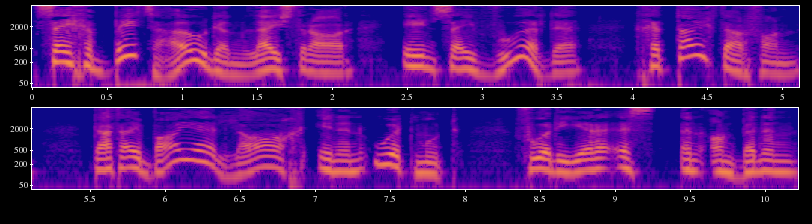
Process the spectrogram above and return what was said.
Sy gebedshouding, luisteraar, en sy woorde getuig daarvan dat hy baie laag en in ootmoed voor die Here is in aanbidding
